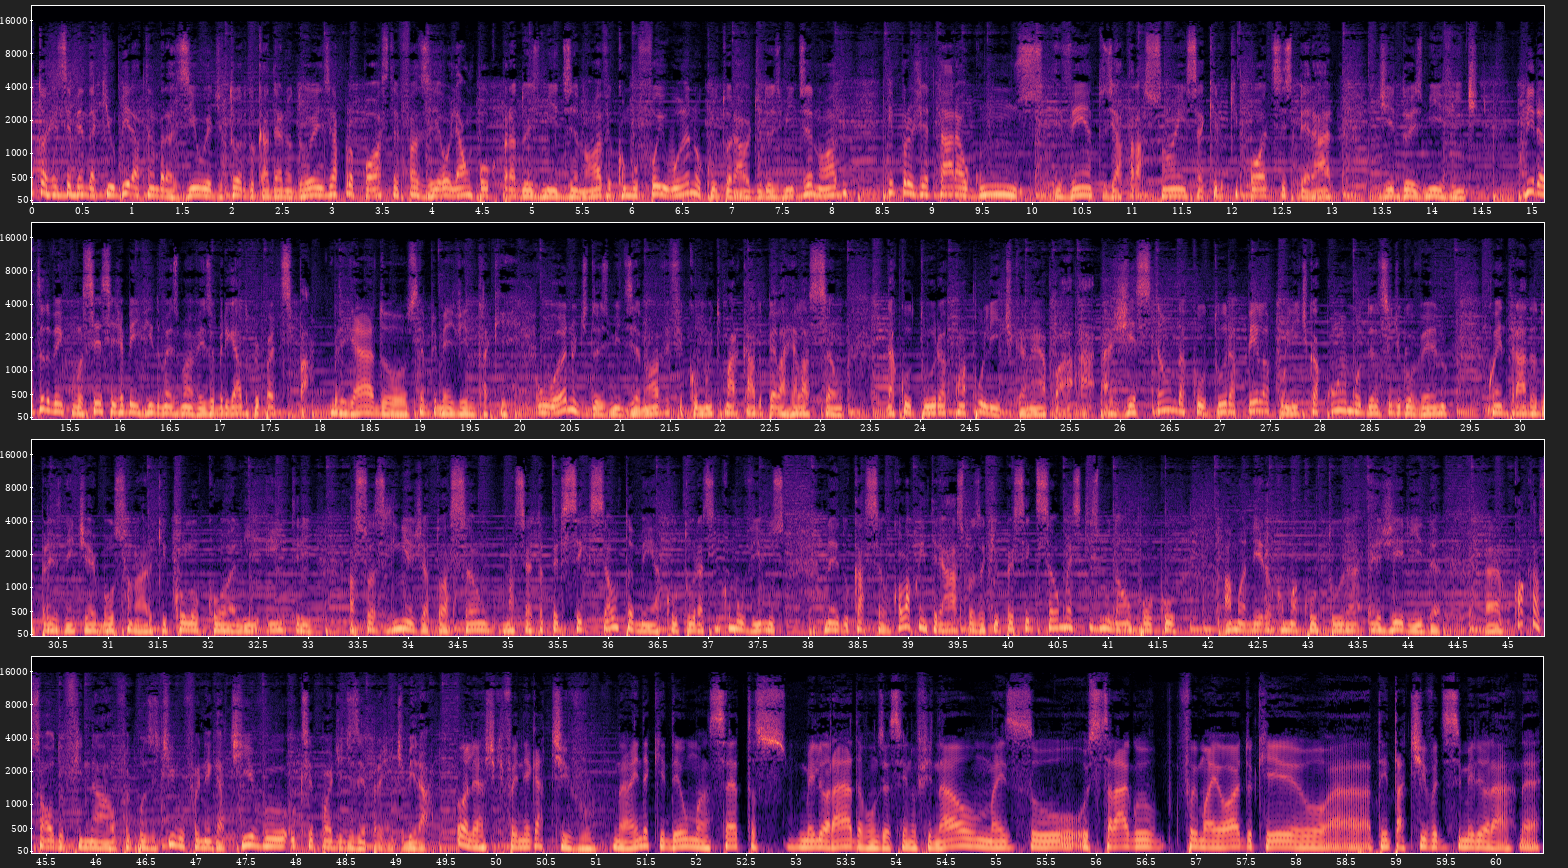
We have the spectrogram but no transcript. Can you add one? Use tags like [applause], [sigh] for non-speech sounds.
Eu estou recebendo aqui o Biratã Brasil, editor do Caderno 2, e a proposta é fazer olhar um pouco para 2019, como foi o ano cultural de 2019 e projetar alguns eventos e atrações, aquilo que pode se esperar de 2020. Bira, tudo bem com você? Seja bem-vindo mais uma vez. Obrigado por participar. Obrigado, sempre bem-vindo estar aqui. O ano de 2019 ficou muito marcado pela relação da cultura com a política, né? A, a, a, gestão da cultura pela política com a mudança de governo, com a entrada do presidente Jair Bolsonaro, que colocou ali entre as suas linhas de atuação uma certa perseguição também à cultura, assim como vimos na educação. Coloco entre aspas aqui o perseguição, mas quis mudar um pouco a maneira como a cultura é gerida. Uh, qual que é o saldo final? Foi positivo? Foi negativo? O que você pode dizer para a gente, Birar? Olha, acho que foi negativo. Né? Ainda que deu uma certa melhorada, vamos dizer assim, no final, mas o, o estrago foi maior do que a tentativa de se melhorar. Né?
